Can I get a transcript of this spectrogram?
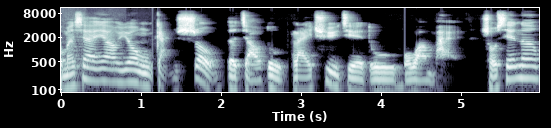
我们现在要用感受的角度来去解读国王牌。首先呢，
